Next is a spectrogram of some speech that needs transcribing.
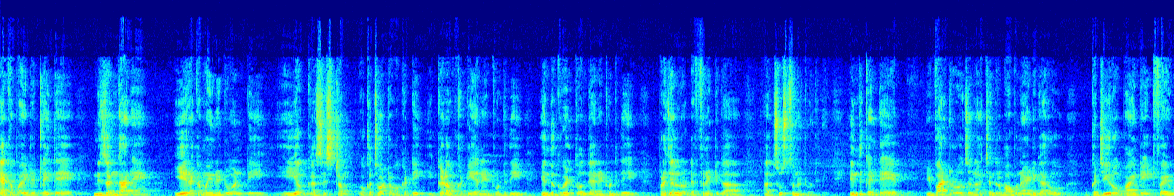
లేకపోయేటట్లయితే నిజంగానే ఏ రకమైనటువంటి ఈ యొక్క సిస్టమ్ ఒక చోట ఒకటి ఇక్కడ ఒకటి అనేటువంటిది ఎందుకు వెళ్తుంది అనేటువంటిది ప్రజల్లో డెఫినెట్గా చూస్తున్నటువంటిది. ఎందుకంటే ఇవాటి రోజున చంద్రబాబు నాయుడు గారు ఒక zero point eight five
